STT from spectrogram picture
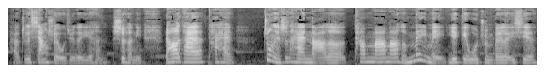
还有这个香水，我觉得也很适合你。然后他他还重点是他还拿了他妈妈和妹妹也给我准备了一些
